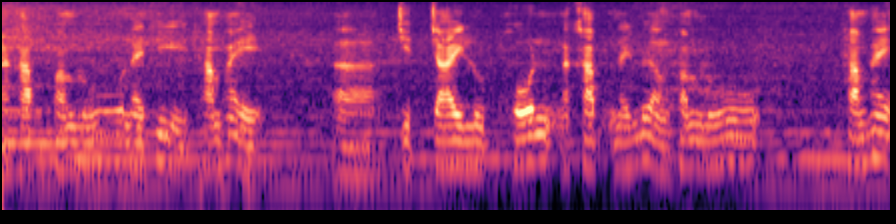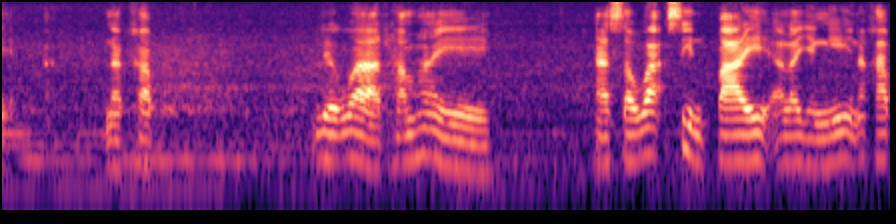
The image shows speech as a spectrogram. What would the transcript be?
นะครับ ความรู้ในที่ทำให้จิตใจหลุดพ้นนะครับ ในเรื่องความรู้ทำให้นะครับ เรียกว่าทำให้อาสวะสิ้นไปอะไรอย่างนี้นะครับ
